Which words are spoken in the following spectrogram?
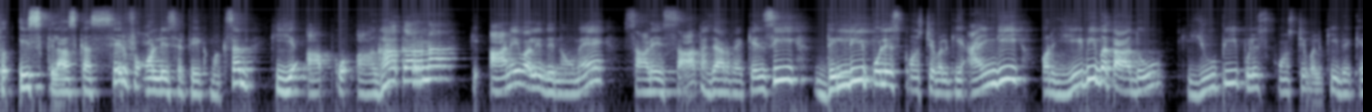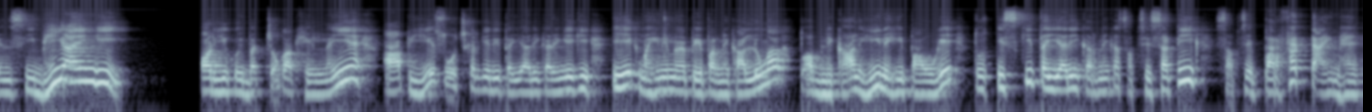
तो इस क्लास का सिर्फ़ ऑनली सिर्फ़ एक मकसद कि ये आपको आगाह करना कि आने वाले दिनों में साढ़े सात हज़ार वैकेंसी दिल्ली पुलिस कांस्टेबल की आएँगी। और ये भी बता दूँ कि यूपी पुलिस कांस्टेबल की वैकेंसी भी आएँगी। और ये कोई बच्चों का खेल नहीं है। आप ये सोच करके यदि तैयारी करेंगे कि एक महीने में मैं पेपर निकाल लूँगा तो अब निकाल ही नहीं पाओगे। तो इसकी तैयारी करने का सबसे सटीक, सबसे परफेक्ट टाइम है।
